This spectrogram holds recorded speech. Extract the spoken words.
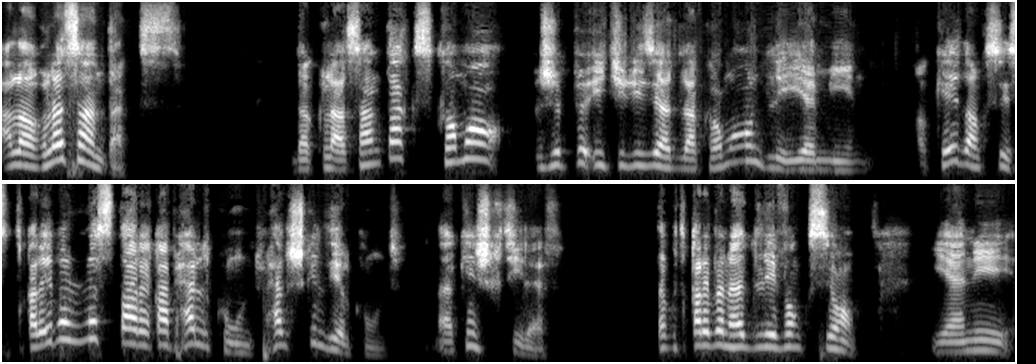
Alors la syntaxe Donc la syntaxe, comment je peux utiliser de la commande هي مين أوكي دونك سي تقريبا نفس الطريقة بحال الكونت بحال الشكل ديال الكونت ما كاينش اختلاف دونك تقريبا هاد لي فونكسيون يعني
